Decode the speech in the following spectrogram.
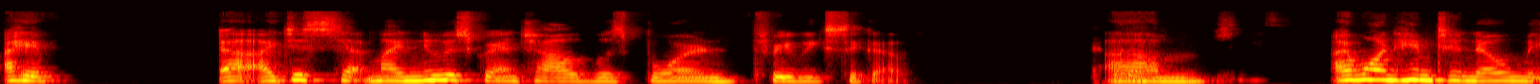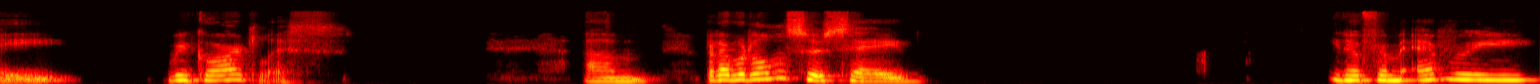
I have, uh, I just, my newest grandchild was born three weeks ago. Um, I want him to know me regardless. Um, but I would also say, you know, from every,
